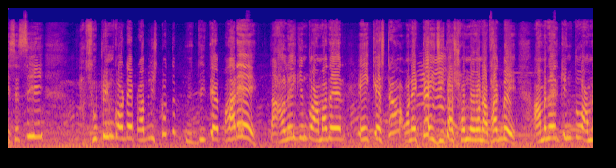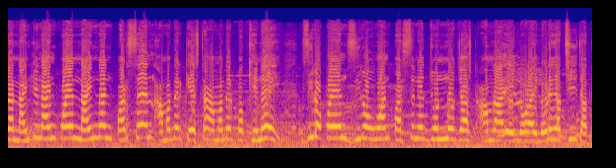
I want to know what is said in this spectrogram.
এসএসসি সুপ্রিম কোর্টে পাবলিশ করতে, দিতে পারে, তাহলেই কিন্তু আমাদের এই কেসটা অনেকটাই জিতার সম্ভাবনা থাকবে। আমাদের কিন্তু আমরা ninety nine point nine nine percent আমাদের কেসটা আমাদের পক্ষে নেই। জিরো পয়েন্ট জিরো ওয়ান পার্সেন্টের জন্য জাস্ট আমরা এই লড়াই লড়ে যাচ্ছি, যাতে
